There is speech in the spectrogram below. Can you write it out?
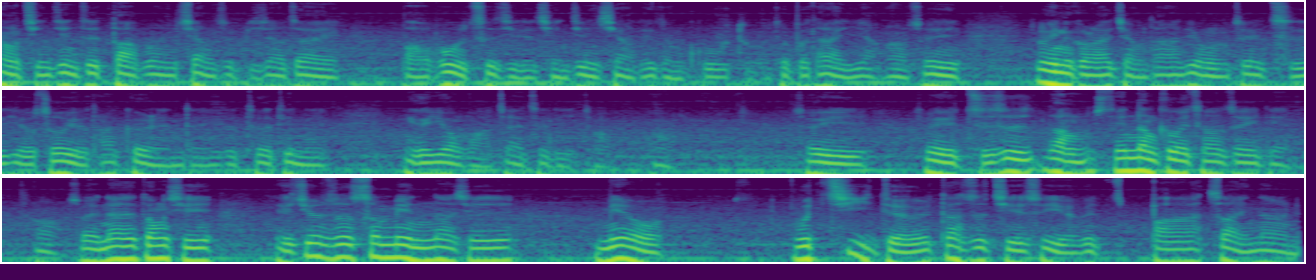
那种情境，这大部分像是比较在保护自己的情境下的一种孤独，就不太一样啊。所以对于尼克来讲，他用这词有时候有他个人的一个特定的一个用法在这里头啊。所以，所以只是让先让各位知道这一点啊。所以那些东西，也就是说，生命那些没有。不记得，但是其实有个疤在那里，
